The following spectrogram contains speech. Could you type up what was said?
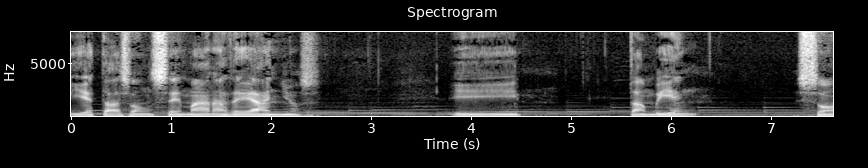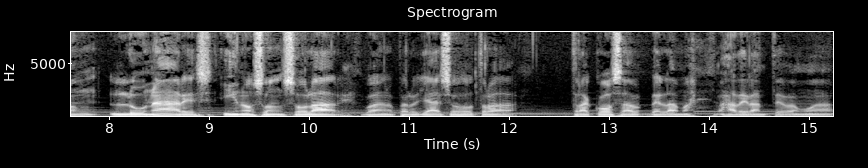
y estas son semanas de años. Y también son lunares y no son solares. Bueno, pero ya eso es otra, otra cosa, ¿verdad? Más, más adelante vamos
